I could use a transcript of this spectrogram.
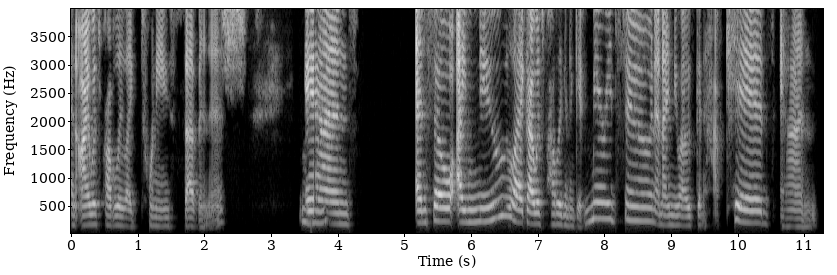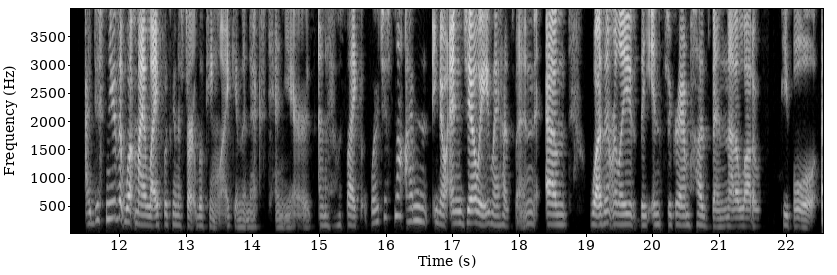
and I was probably like twenty seven ish. Mm-hmm. And and so I knew like I was probably going to get married soon and I knew I was going to have kids and I just knew that what my life was going to start looking like in the next 10 years. And I was like, we're just not, I'm, you know, and Joey, my husband, um, wasn't really the Instagram husband that a lot of people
